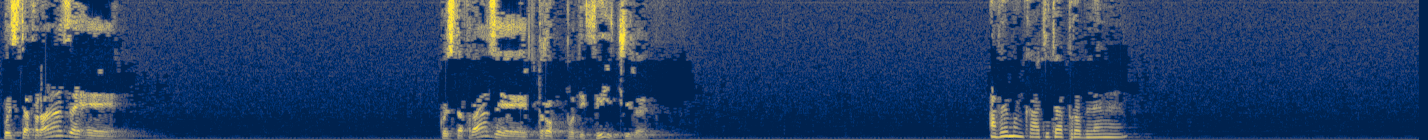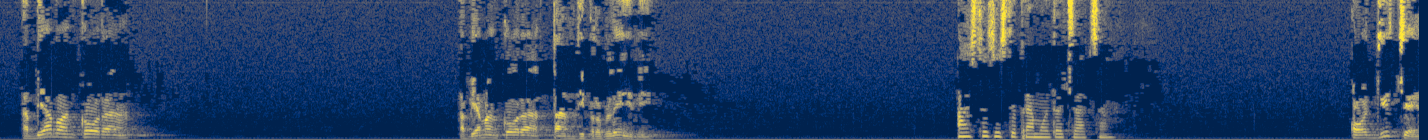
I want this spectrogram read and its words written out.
Questa frase è questa frase è troppo difficile. Avem încă atâtea probleme. Abbiamo ancora abbiamo ancora tanti problemi. Astăzi este prea multă ceață. Oggi c'è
